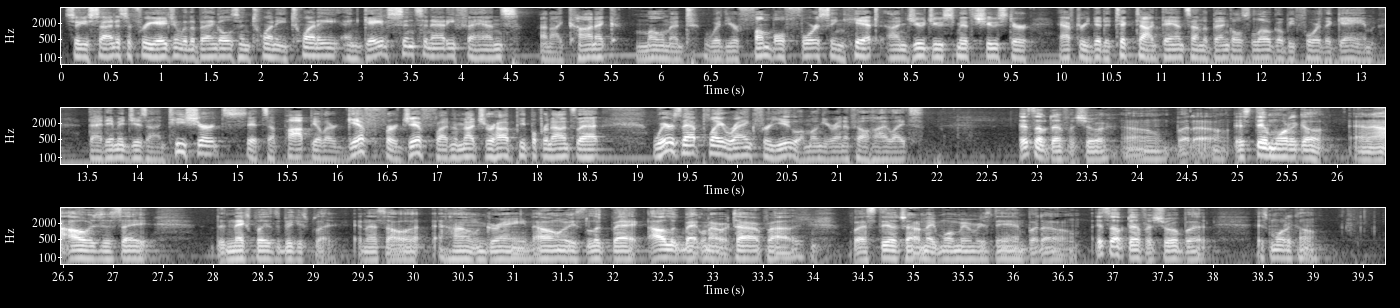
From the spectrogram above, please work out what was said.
So you signed as a free agent with the Bengals in 2020 and gave Cincinnati fans an iconic moment with your fumble forcing hit on Juju Smith Schuster after he did a TikTok dance on the Bengals logo before the game. That image is on t shirts. It's a popular GIF or GIF. I'm not sure how people pronounce that. Where's that play rank for you among your NFL highlights? It's up there for sure, um, but uh, it's still more to go. And I always just say the next play is the biggest play, and that's all how I'm ingrained. I always look back. I'll look back when I retire probably, but still trying to make more memories then. But um, it's up there for sure, but it's more to come.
